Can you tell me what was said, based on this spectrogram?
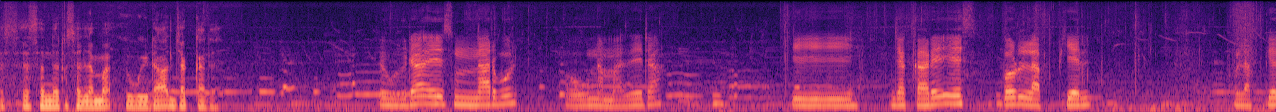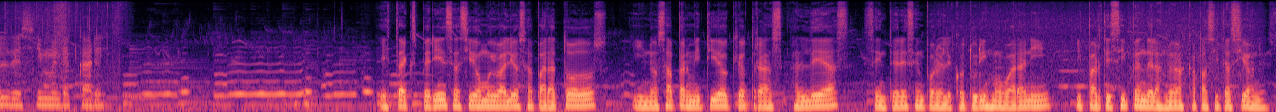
Ese sendero se llama Ibirá Yacaré. Ibirá es un árbol o una madera y yacaré es por la piel, por la piel decimos yacaré. Esta experiencia ha sido muy valiosa para todos y nos ha permitido que otras aldeas se interesen por el ecoturismo guaraní y participen de las nuevas capacitaciones.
